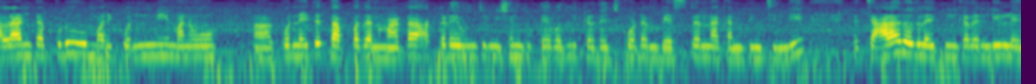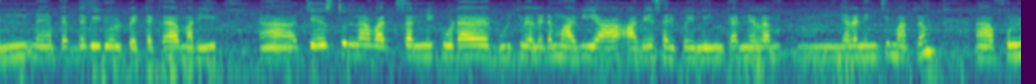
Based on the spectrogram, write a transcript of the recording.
అలాంటప్పుడు మరి కొన్ని మనం కొన్ని అయితే తప్పదనమాట అక్కడే ఉంచి మిషన్ కుట్టే బదులు ఇక్కడ తెచ్చుకోవడం బెస్ట్ అని నాకు అనిపించింది. చాలా రోజులు అవుతుంది కదండి. లెన్ పెద్ద వీడియోలు పెట్టక మరి చేస్తున్న వర్క్స్ అన్నీ కూడా గుడికి వెళ్ళడం అవి అవే సరిపోయినాయి. ఇంకా నెల నెల నుంచి మాత్రం ఫుల్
